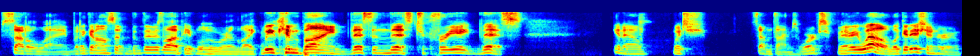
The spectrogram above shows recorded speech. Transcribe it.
subtle way but it can also but there's a lot of people who are like we combined this and this to create this you know which sometimes works very well. Look at isshinryu.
